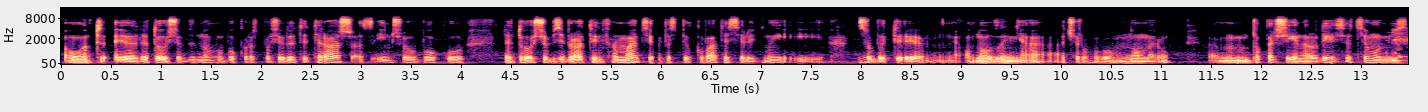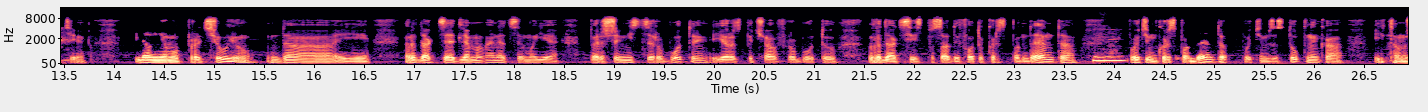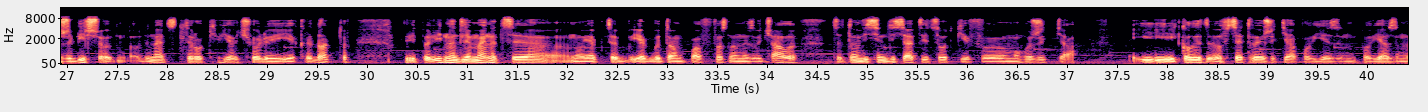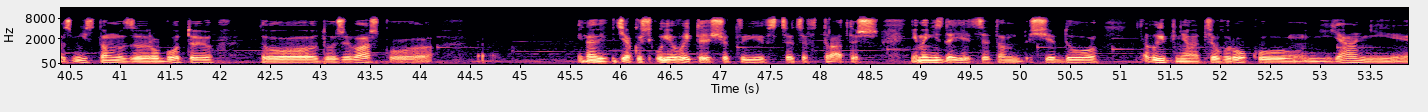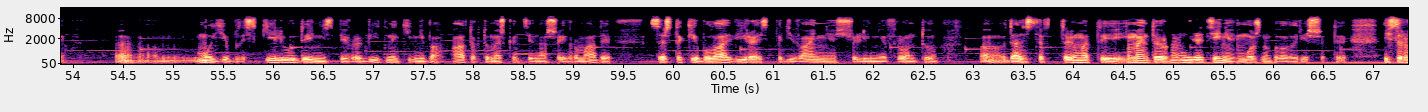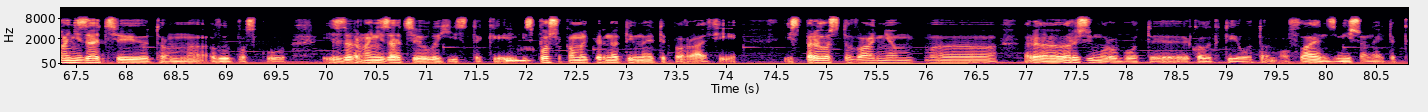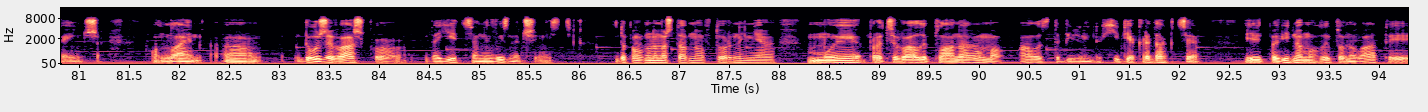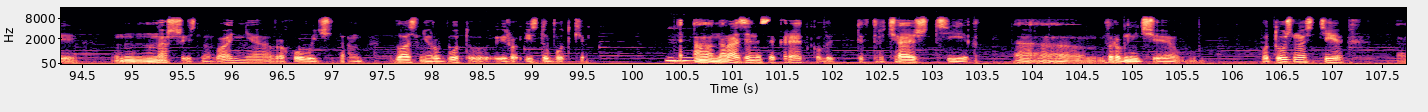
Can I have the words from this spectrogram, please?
От е, для того, щоб з одного боку розповсюдити тираж, а з іншого боку, для того, щоб зібрати інформацію, поспілкуватися людьми і зробити оновлення чергового номеру. Ем, по-перше, я народився в цьому місті, я в ньому працюю. Да, І редакція для мене це моє перше місце роботи. Я розпочав роботу в редакції з посади фотокореспондента, mm потім кореспондента, потім заступника, і там вже більше 11 років я очолюю як редактор. Відповідно, для мене це ну як це як би там пафосно не звучало, це там 80% е, мого життя. І коли все твоє життя пов'язано пов'язано з містом, з роботою, то дуже важко е, і навіть якось уявити, що ти все це втратиш. І мені здається, там ще до липня цього року ні я, ні мої близькі люди, ні співробітники, ні багато хто мешканці нашої громади, все ж таки була віра і сподівання, що лінію фронту е, вдасться втримати. Моменти організаційні можна було вирішити і з організацією там випуску, і з організацією логістики, і з пошуком альтернативної типографії. І з перелаштуванням е, режиму роботи колективу, там офлайн, змішане і таке інше онлайн дуже важко дається невизначеність. До повномасштабного вторгнення ми працювали планово, мали стабільний дохід як редакція, і відповідно могли планувати наше існування, враховуючи там власну роботу і здобутки. Mm-hmm. А наразі не секрет, коли ти втрачаєш ці е, виробничі потужності, е,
